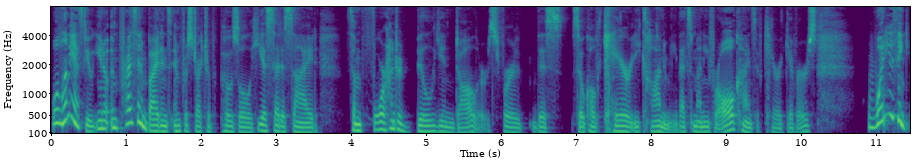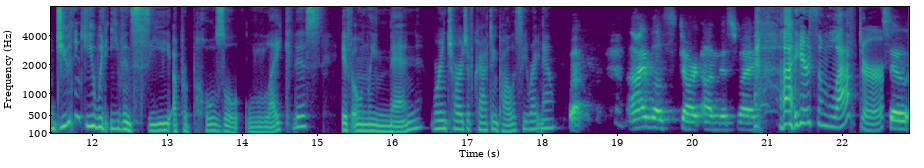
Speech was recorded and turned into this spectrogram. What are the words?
Well, let me ask you, you know, in President Biden's infrastructure proposal, he has set aside some $400 billion for this so called care economy. That's money for all kinds of caregivers. What do you think? Do you think you would even see a proposal like this if only men were in charge of crafting policy right now? Well, I will start on this one. I hear some laughter. So,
